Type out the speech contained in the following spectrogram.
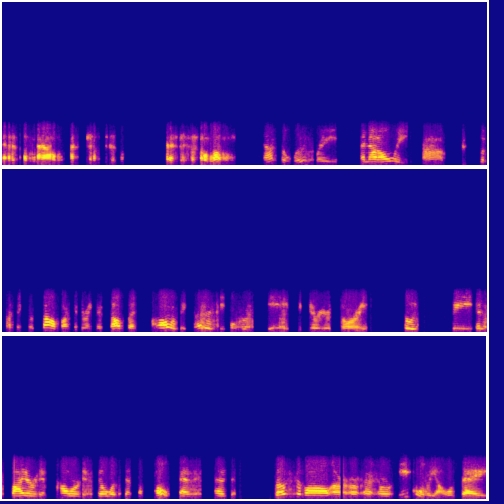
had allowed myself to suppress it for so long. Absolutely. And not only um, suppressing yourself or hindering yourself, but all of the other people who need to hear your story, who be inspired, empowered, and feel a sense of hope. And, and most of all, or, or, or equally, I will say,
